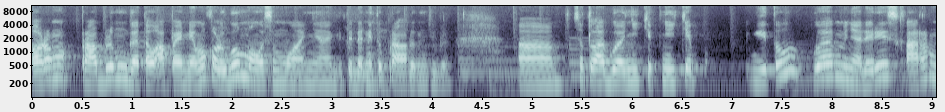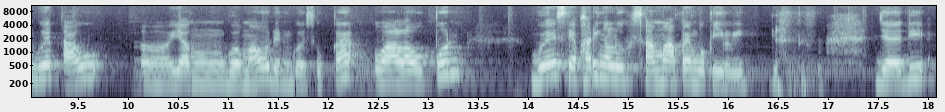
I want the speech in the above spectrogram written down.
orang problem nggak tahu apa yang dia mau kalau gue mau semuanya gitu dan itu problem juga Eh, setelah gue nyicip-nyicip gitu gue menyadari sekarang gue tahu eh, yang gue mau dan gue suka walaupun gue setiap hari ngeluh sama apa yang gue pilih gitu. Jadi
